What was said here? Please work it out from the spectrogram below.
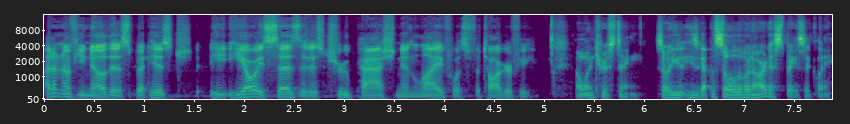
I don't know if you know this, but his he, he always says that his true passion in life was photography. Oh, interesting. So he, has got the soul of an artist, basically.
